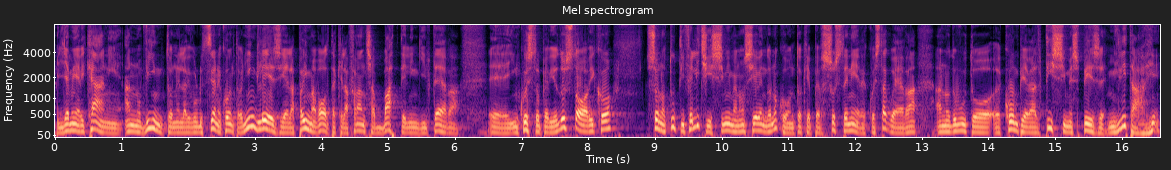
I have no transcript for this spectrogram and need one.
Gli americani hanno vinto nella rivoluzione contro gli inglesi, è la prima volta che la Francia batte l'Inghilterra eh, in questo periodo storico. Sono tutti felicissimi ma non si rendono conto che per sostenere questa guerra hanno dovuto eh, compiere altissime spese militari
